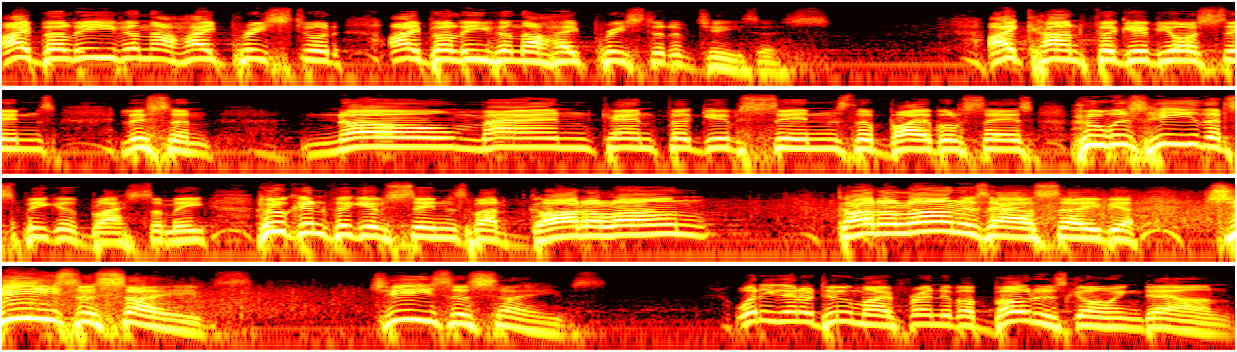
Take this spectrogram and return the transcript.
I believe in the high priesthood. I believe in the high priesthood of Jesus. I can't forgive your sins. Listen, no man can forgive sins, the Bible says. Who is he that speaketh blasphemy? Who can forgive sins but God alone? God alone is our Savior. Jesus saves. Jesus saves. What are you going to do, my friend, if a boat is going down?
